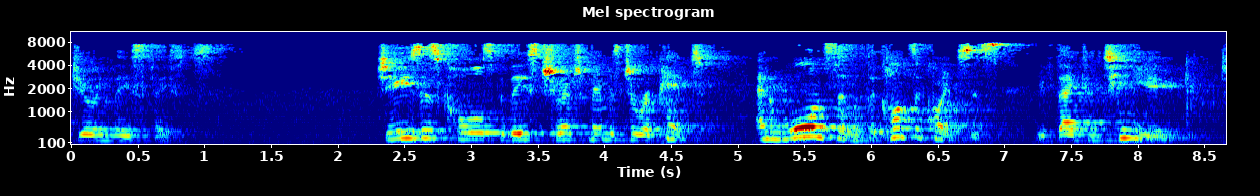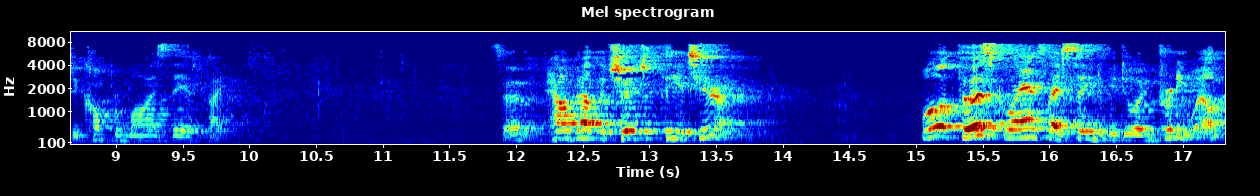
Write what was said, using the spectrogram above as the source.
during these feasts. Jesus calls for these church members to repent and warns them of the consequences if they continue to compromise their faith. So, how about the church of Thyatira? Well, at first glance, they seem to be doing pretty well.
